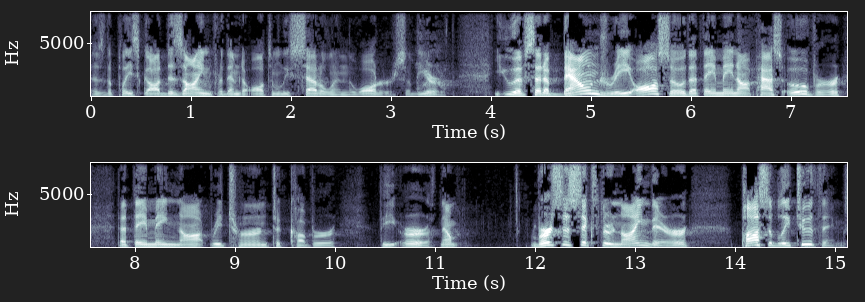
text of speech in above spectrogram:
Is the place God designed for them to ultimately settle in, the waters of the earth. You have set a boundary also that they may not pass over, that they may not return to cover the earth. Now, verses 6 through 9 there, possibly two things.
